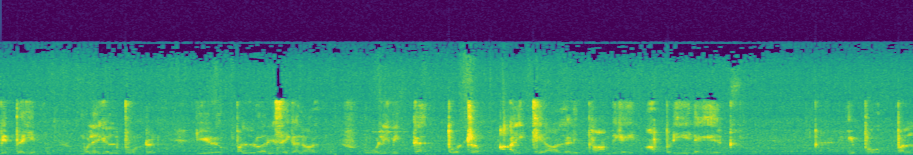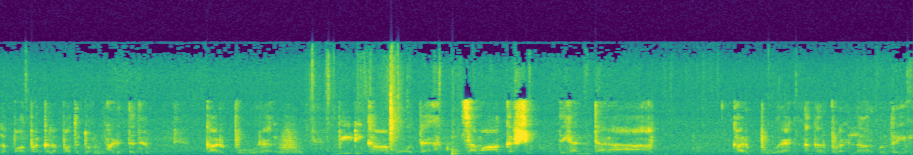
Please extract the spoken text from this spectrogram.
வித்தையின் முளைகள் போன்று இரு பல்வரிசைகளால் ஒளிமிக்க தோற்றம் அளிக்கிறாள் லலிதாம்பிகை. அப்படின்னு இருக்கு. இப்போ பல்ல பா பற்களை பார்த்துட்டோம். அடுத்தது கற்பூர வீடிகாமோத சமாகர்ஷி திகந்தரா. கற்பூர கற்பூர எல்லாருக்கும் தெரியும்.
